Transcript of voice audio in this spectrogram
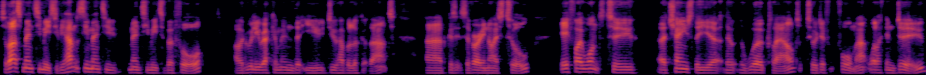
So that's Mentimeter. If you haven't seen Menti, Mentimeter before, I would really recommend that you do have a look at that uh, because it's a very nice tool. If I want to uh, change the, uh, the, the word cloud to a different format, what I can do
